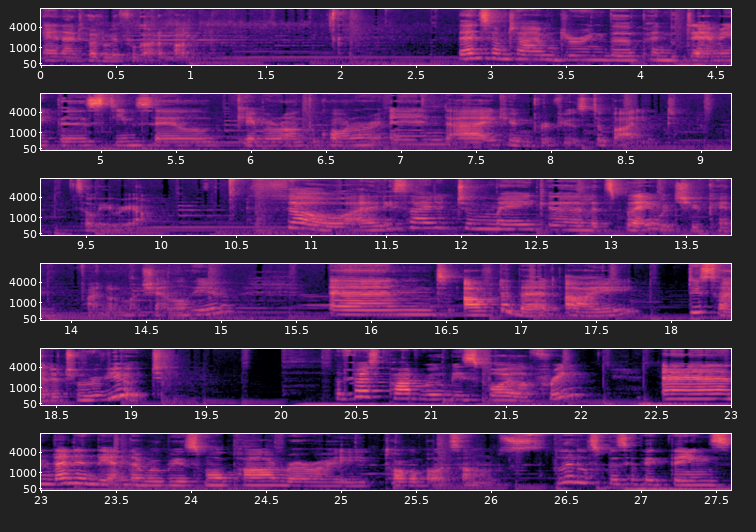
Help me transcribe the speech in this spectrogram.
and I totally forgot about it. Then sometime during the pandemic, the Steam sale came around the corner and I couldn't refuse to buy it. So here we are. So I decided to make a let's play, which you can find on my channel here. And after that, I decided to review it. The first part will be spoiler free. And then in the end there will be a small part where I talk about some little specific things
